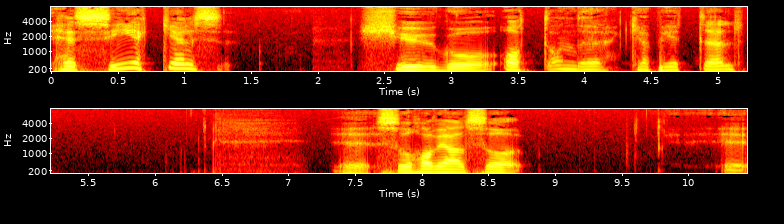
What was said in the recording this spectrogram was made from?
Hesekels 28 kapitel eh, så har vi alltså eh,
